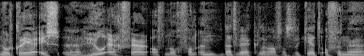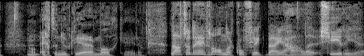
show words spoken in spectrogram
Noord-Korea is heel erg ver af nog van een daadwerkelijk lange afstandsraket... of een hmm. echte nucleaire mogelijkheden. Laten we er even een ander conflict bij halen. Syrië,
